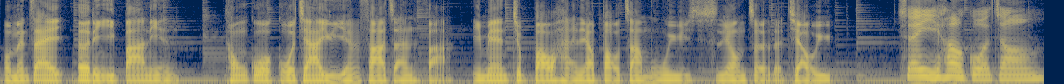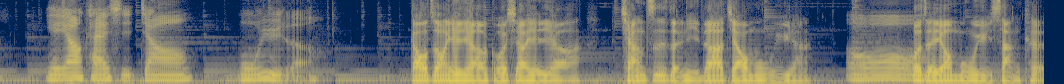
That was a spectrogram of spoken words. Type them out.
我们在二零一八年通过国家语言发展法，里面就包含要保障母语使用者的教育。所以以后国中也要开始教母语了，高中也要，国小也要，强制的你都要教母语啊。哦，或者用母语上课。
